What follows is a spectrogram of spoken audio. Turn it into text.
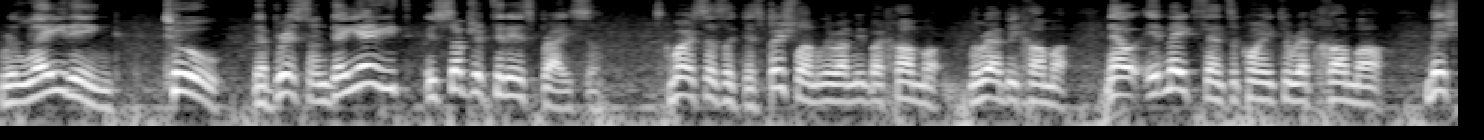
relating to the bris on day eight is subject to this brisa. Gemara says like this. Now it makes sense according to Reb Chama. Because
